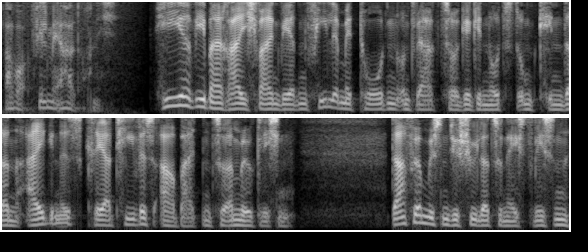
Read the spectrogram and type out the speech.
aber viel mehr halt auch nicht. Hier wie bei Reichwein werden viele Methoden und Werkzeuge genutzt, um Kindern eigenes, kreatives Arbeiten zu ermöglichen. Dafür müssen die Schüler zunächst wissen,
